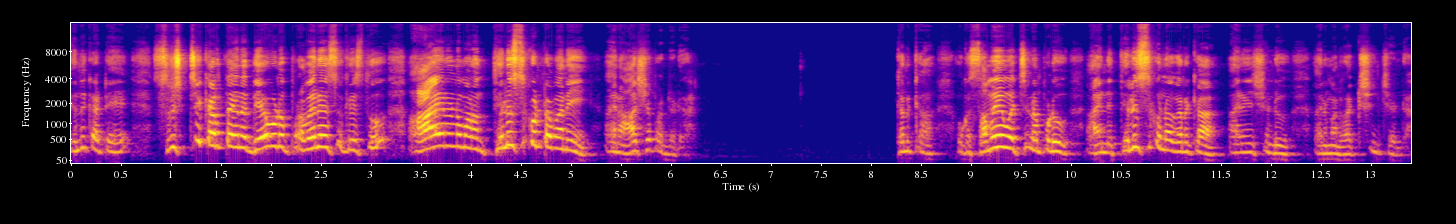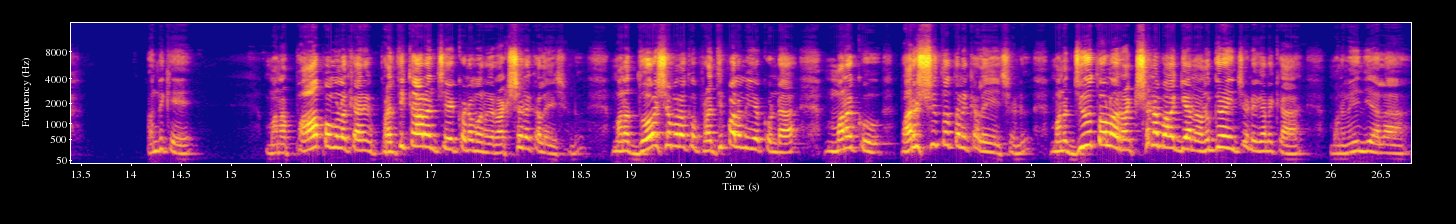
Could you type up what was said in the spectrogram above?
ఎందుకంటే సృష్టికర్త అయిన దేవుడు ప్రవణేశుక్రీస్తు ఆయనను మనం తెలుసుకుంటామని ఆయన ఆశపడ్డాడు. కనుక ఒక సమయం వచ్చినప్పుడు ఆయన్ని తెలుసుకున్నావు కనుక ఆయన చేసిండు ఆయన మనం రక్షించండు. అందుకే మన పాపములకు ఆయనకు ప్రతీకారం చేయకుండా మనకు రక్షణ కలగేసిండు. మన దోషములకు ప్రతిఫలం ఇవ్వకుండా మనకు పరిశుద్ధతను కలగేసిండు. మన జీవితంలో రక్షణ భాగ్యాన్ని అనుగ్రహించాడు కనుక మనం ఏం చేయాలా?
